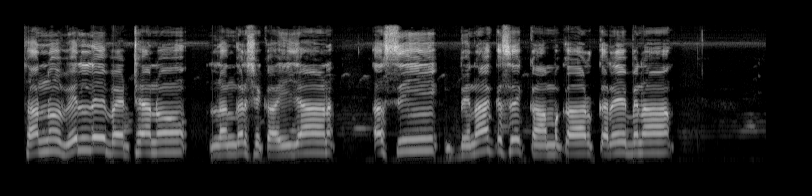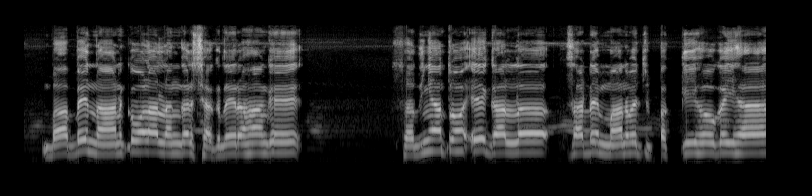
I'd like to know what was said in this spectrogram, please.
ਸਾਨੂੰ ਵਿਹਲੇ ਬੈਠਿਆਂ ਨੂੰ ਲੰਗਰ ਛਕਾਈ ਜਾਣ। ਅਸੀਂ ਬਿਨਾਂ ਕਿਸੇ ਕੰਮਕਾਰ ਕਰੇ ਬਿਨਾਂ ਬਾਬੇ ਨਾਨਕ ਵਾਲਾ ਲੰਗਰ ਛਕਦੇ ਰਹਾਂਗੇ। ਸਦੀਆਂ ਤੋਂ ਇਹ ਗੱਲ ਸਾਡੇ ਮਨ ਵਿੱਚ ਪੱਕੀ ਹੋ ਗਈ ਹੈ।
